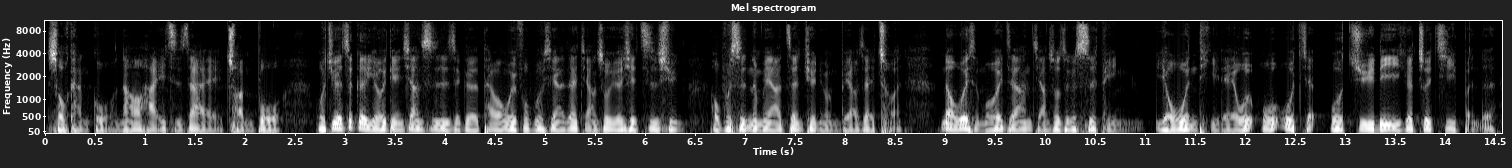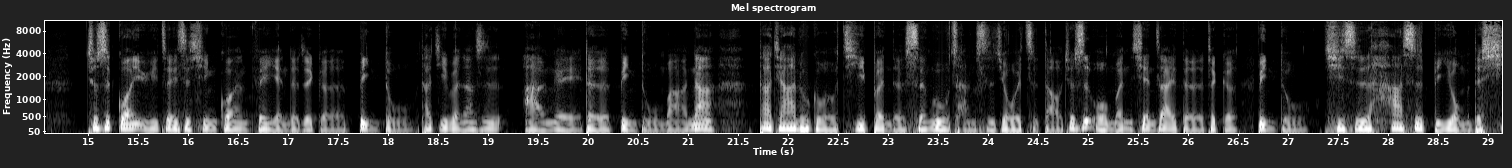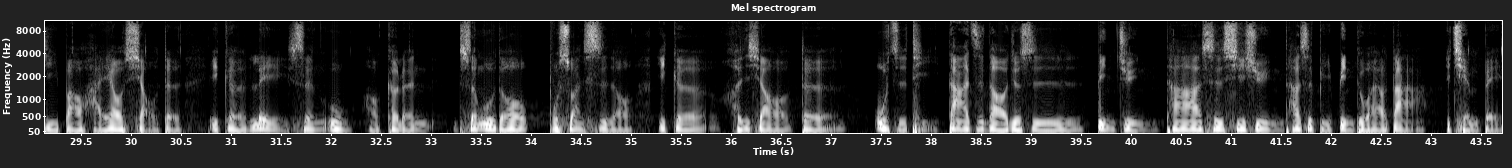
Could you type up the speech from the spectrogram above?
收看过，然后还一直在传播。我觉得这个有点像是这个台湾微服部现在在讲说，有一些资讯哦不是那么样正确，你们不要再传。那我为什么会这样讲说这个视频有问题呢？我我我讲我举例一个最基本的。就是关于这一次新冠肺炎的这个病毒，它基本上是 RNA 的病毒嘛。那大家如果基本的生物常识，就会知道，就是我们现在的这个病毒，其实它是比我们的细胞还要小的一个类生物。好，可能生物都不算是哦，一个很小的物质体。大家知道，就是病菌，它是细菌，它是比病毒还要大一千倍。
